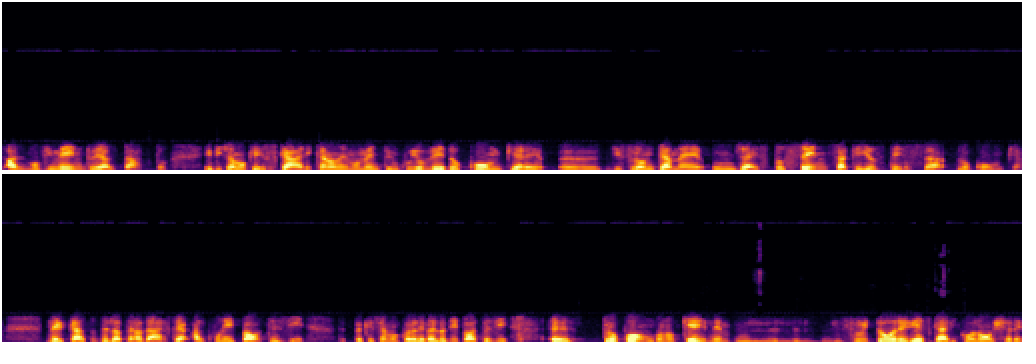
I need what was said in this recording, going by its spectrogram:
al movimento e al tatto e diciamo che scaricano nel momento in cui io vedo compiere eh, di fronte a me un gesto senza che io stessa lo compia. Nel caso dell'opera d'arte alcune ipotesi, perché siamo ancora a livello di ipotesi, eh, propongono che ne, il fruitore riesca a riconoscere,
